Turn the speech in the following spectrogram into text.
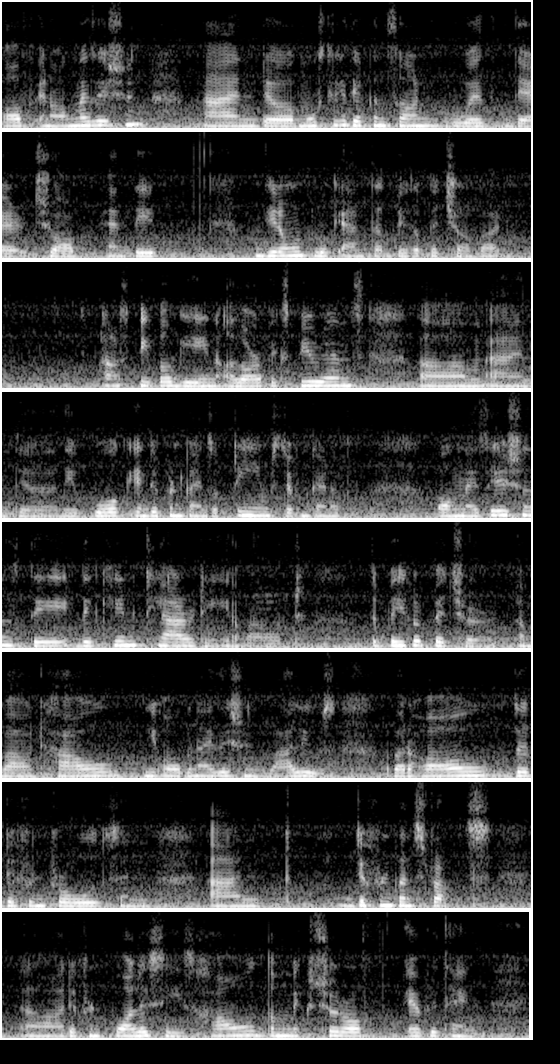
of an organization and uh, mostly they're concerned with their job and they they don't look at the bigger picture but as people gain a lot of experience um, and uh, they work in different kinds of teams different kind of organizations they they gain clarity about the bigger picture about how the organization values about how the different roles and and different constructs, uh, different policies, how the mixture of everything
